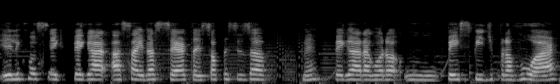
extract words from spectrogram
ele consegue pegar a saída certa. Ele só precisa né, pegar agora o Pay Speed para voar.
